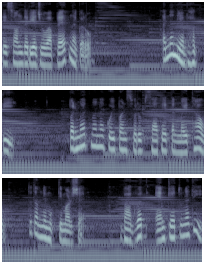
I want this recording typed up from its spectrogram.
તે સૌંદર્ય જોવા પ્રયત્ન કરો. અનન્ય ભક્તિ. પરમાત્માના કોઈ પણ સ્વરૂપ સાથે તન્મય થાવ તો તમને મુક્તિ મળશે. ભાગવત એમ કહેતું નથી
